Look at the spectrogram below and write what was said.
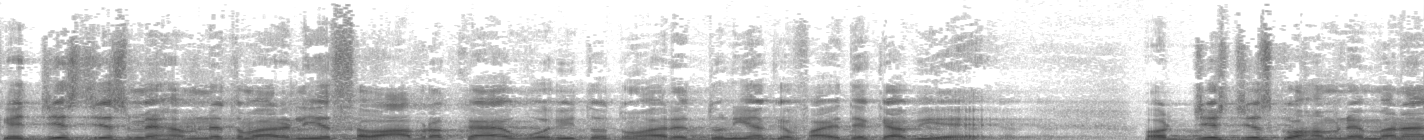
کہ جس جس میں ہم نے تمہارے لیے ثواب رکھا ہے، وہی تو تمہارے دنیا کے فائدے کا بھی ہے۔ اور جس جس کو ہم نے منع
